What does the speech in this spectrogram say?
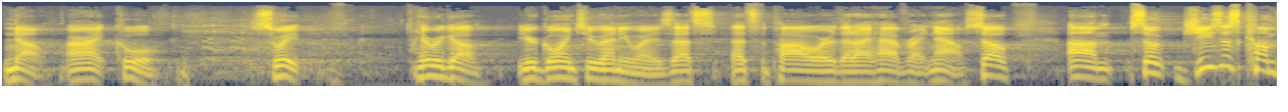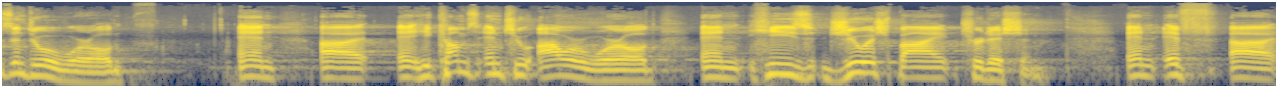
No. All right, cool. Sweet. Here we go. You're going to anyways. That's that's the power that I have right now. So um, so Jesus comes into a world and uh, he comes into our world and he's Jewish by tradition. And if, uh,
